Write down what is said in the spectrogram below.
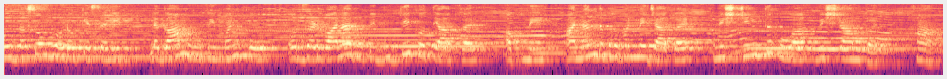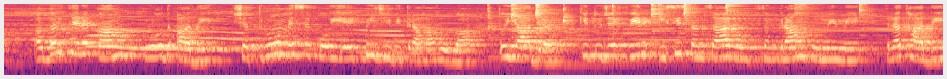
और दसों घोड़ों के सहित लगाम रूपी मन को और गढ़वाला रूपी बुद्धि को त्याग कर अपने आनंद भवन में जाकर निश्चिंत हुआ विश्राम कर। हाँ अगर तेरे काम, क्रोध आदि शत्रुओं में से कोई एक भी जीवित रहा होगा तो याद रख कि तुझे फिर इसी संसार रूप संग्राम भूमि में रथ आदि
